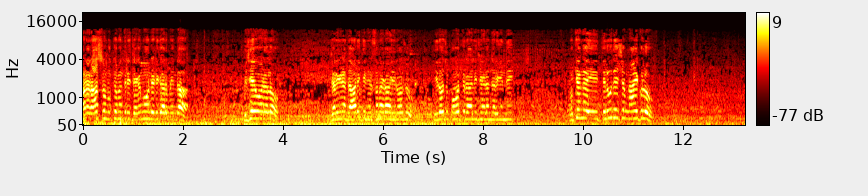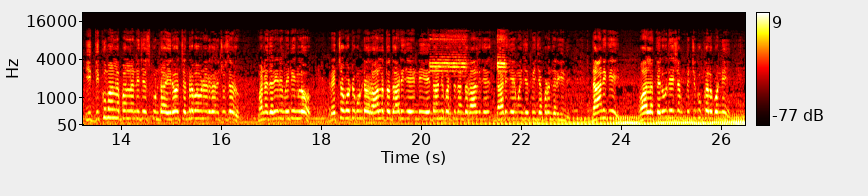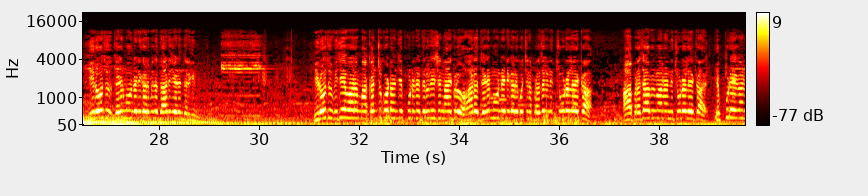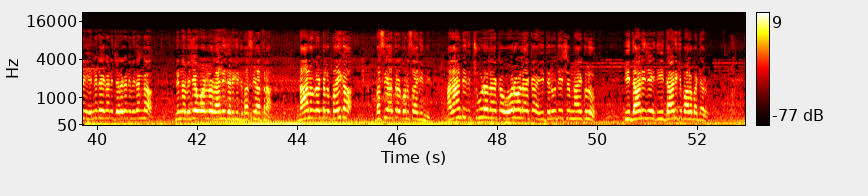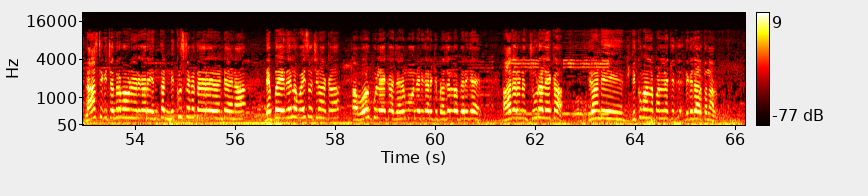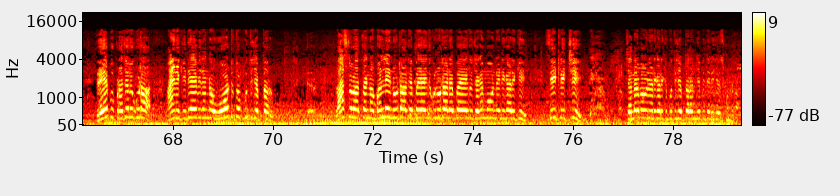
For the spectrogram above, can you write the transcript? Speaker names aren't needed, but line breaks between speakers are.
మన రాష్ట్ర ముఖ్యమంత్రి జగన్మోహన్ రెడ్డి గారి మీద విజయవాడలో జరిగిన దాడికి నిరసనగా ఈరోజు ఈరోజు కొవ్వొత్తి ర్యాలీ చేయడం జరిగింది. ముఖ్యంగా ఈ తెలుగుదేశం నాయకులు ఈ దిక్కుమాలిన పనులన్నీ చేసుకుంటా ఈరోజు చంద్రబాబు నాయుడు గారిని చూశారు. మొన్న జరిగిన మీటింగ్లో రెచ్చగొట్టుకుంటూ రాళ్ళతో దాడి చేయండి ఏ దాన్ని పడితే దాంతో రాళ్ళు దాడి చేయమని చెప్పి చెప్పడం జరిగింది. దానికి వాళ్ళ తెలుగుదేశం పిచ్చి కుక్కలు కొన్ని ఈరోజు జగన్మోహన్ రెడ్డి గారి మీద దాడి చేయడం జరిగింది. ఈరోజు విజయవాడ మా కంచుకోట అని చెప్పుకుంటున్న తెలుగుదేశం నాయకులు ఆడ జగన్మోహన్ రెడ్డి గారికి వచ్చిన ప్రజల్ని చూడలేక ఆ ప్రజాభిమానాన్ని చూడలేక ఎప్పుడే గాని ఎన్నడే గాని జరగని విధంగా నిన్న విజయవాడలో ర్యాలీ జరిగింది బస్సు యాత్ర. నాలుగు గంటలు పైగా బస్సు యాత్ర కొనసాగింది. అలాంటిది చూడలేక ఓర్వలేక ఈ తెలుగుదేశం నాయకులు ఈ దాడి ఈ దాడికి పాల్పడ్డారు. లాస్ట్కి చంద్రబాబు నాయుడు గారు ఎంత నికృష్టంగా తయారయ్యారంటే ఆయన డెబ్బై ఐదేళ్ళ వయసు వచ్చినాక ఆ ఓర్పు లేక జగన్మోహన్ రెడ్డి గారికి ప్రజల్లో పెరిగే ఆదరణ చూడలేక ఇలాంటి దిక్కుమాల పనులకి దిగజారుతున్నారు. రేపు ప్రజలు కూడా ఆయనకి ఇదే విధంగా ఓటుతో బుద్ధి చెప్తారు. రాష్ట్ర వ్యాప్తంగా మళ్ళీ నూట డెబ్బై ఐదుకు నూట డెబ్బై ఐదు జగన్మోహన్ రెడ్డి గారికి సీట్లు ఇచ్చి చంద్రబాబు నాయుడు గారికి బుద్ధి చెప్తారని చెప్పి తెలియజేసుకుంటున్నాం.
